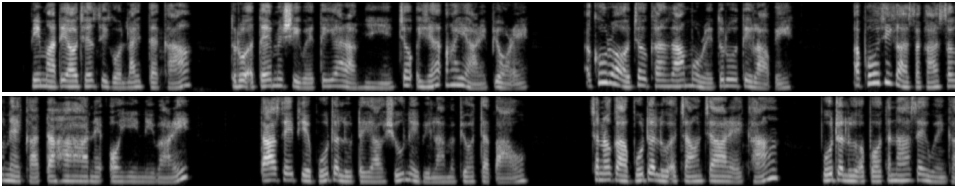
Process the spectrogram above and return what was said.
။ပြီးမှတယောက်ချင်းစီကိုလိုက်တက်ကသူတို့အသေးမရှိပဲတေးရတာမြင်ရင်ကျုပ်အရန်အားရတယ်ပြောတယ်။အခုတော့ကျုပ်ခံစားမှုတွေသူတို့သိလောက်ပြီ။အဖိုးကြီးကစကားစုံတဲ့ကတဟားဟာနဲ့အော်ရင်နေပါတယ်။တားစိတ်ဖြစ်ဘိုးတလူတယောက်ယူနေပြီလားမပြောတတ်ပါဘူး။ကျွန်ုပ်ကဘိုးတလူအကြောင်းကြားတဲ့အခါဘိုးတလူအပေါ်တနာစိတ်ဝင်က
